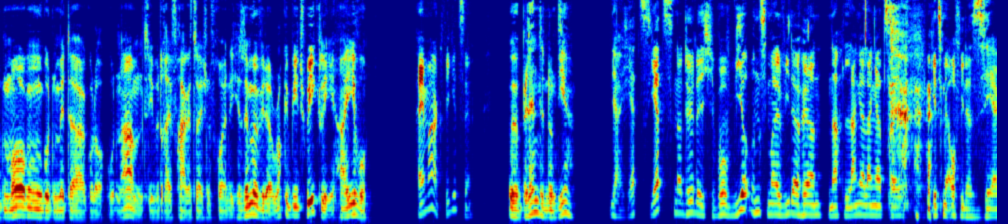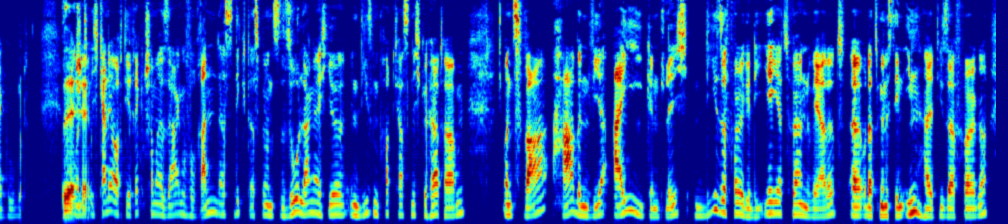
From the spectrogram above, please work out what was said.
guten Morgen, guten Mittag oder auch guten Abend, liebe drei Fragezeichen-Freunde. Hier sind wir wieder, Rocky Beach Weekly. Hi Ivo. Hi Marc, wie geht's dir? Äh, blendend und dir? Ja, jetzt, jetzt natürlich, wo wir uns mal wieder hören, nach langer, langer Zeit, geht's mir auch wieder sehr gut. Sehr und schön. ich kann ja auch direkt schon mal sagen, woran das liegt, dass wir uns so lange hier in diesem Podcast nicht gehört haben. Und zwar haben wir eigentlich diese Folge, die ihr jetzt hören werdet, äh, oder zumindest den Inhalt dieser Folge,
